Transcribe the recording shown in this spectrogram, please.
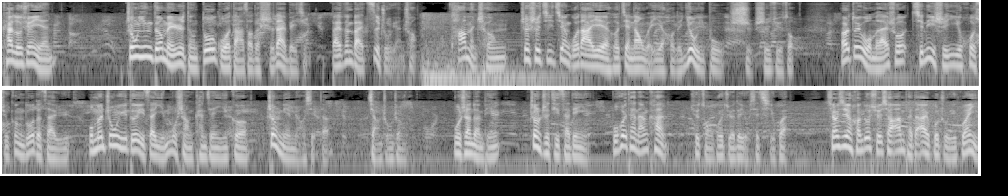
开罗宣言。中英德美日等多国打造的时代背景，百分百自主原创。他们称这是继建国大业和建党伟业后的又一部史诗巨作。而对于我们来说，其历史意义或许更多的在于，我们终于得以在银幕上看见一个正面描写的蒋中正。木山短评：政治题材电影不会太难看，却总会觉得有些奇怪。相信很多学校安排的爱国主义观影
